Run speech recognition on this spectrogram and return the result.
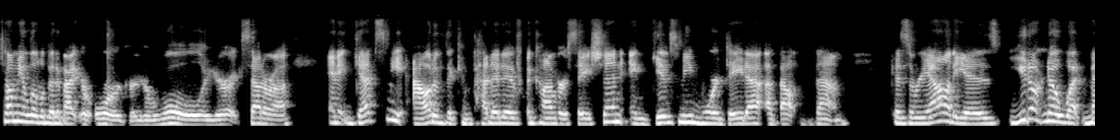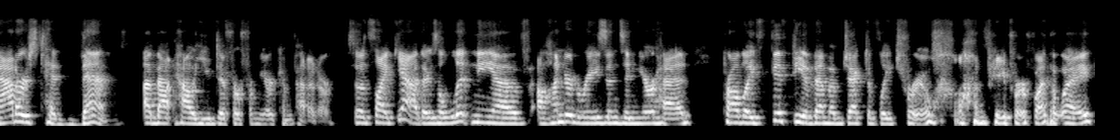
tell me a little bit about your org or your role or your et cetera. And it gets me out of the competitive conversation and gives me more data about them. Because the reality is, you don't know what matters to them about how you differ from your competitor. So it's like, yeah, there's a litany of 100 reasons in your head, probably 50 of them objectively true on paper, by the way.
